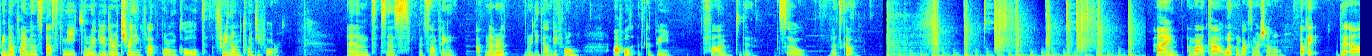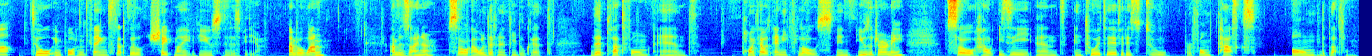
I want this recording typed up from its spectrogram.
Freedom Finance asked me to review their trading platform called Freedom24. And since it's something I've never really done before, I thought it could be fun to do. So let's go. Hi, I'm Marta, welcome back to my channel. Okay, there are two important things that will shape my views in this video. Number one, I'm a designer, so I will definitely look at the platform and point out any flaws in user journey. So how easy and intuitive it is to perform tasks on the platform,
